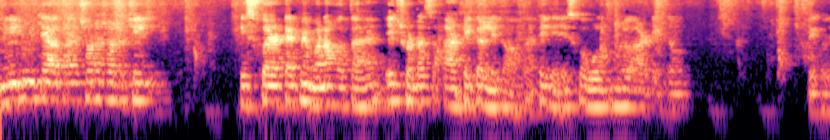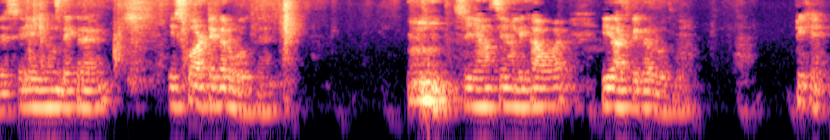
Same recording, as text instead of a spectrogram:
न्यूज़ में क्या होता है? छोटा छोटा चीज़, स्क्वायर टाइप में बना होता है, एक छोटा सा आर्टिकल लिखा होता है, ठीक है? इसको बोलते हैं लोग आर्टिकल। देखो, जैसे ये हम देख रहे हैं, इसको आर्टिकल बोलते हैं। से यहाँ से यहाँ लिखा हुआ है, ये आर्टिकल होती है ठीक है?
